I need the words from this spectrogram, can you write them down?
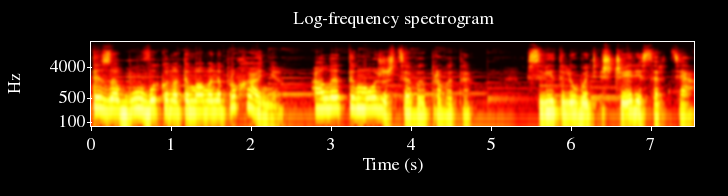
Ти забув виконати мамине прохання, але ти можеш це виправити. Світ любить щирі серця.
